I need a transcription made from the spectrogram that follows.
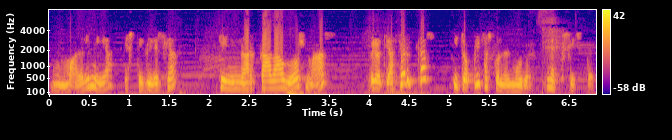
madre mía, esta iglesia tiene una arcada o dos más, pero te acercas y tropizas con el muro. No existe.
